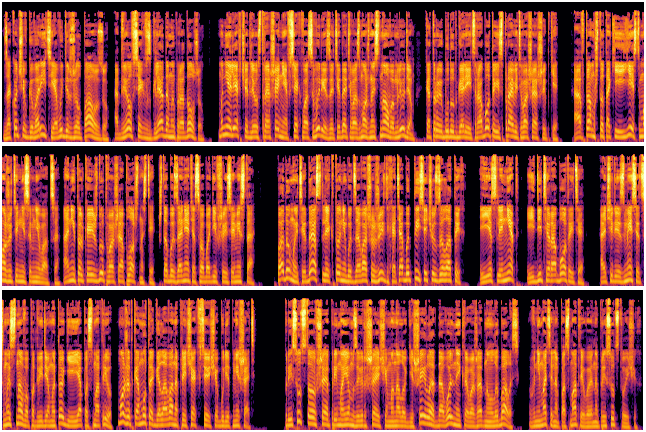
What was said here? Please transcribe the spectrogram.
Закончив говорить, я выдержал паузу, обвел всех взглядом и продолжил. Мне легче для устрашения всех вас вырезать и дать возможность новым людям, которые будут гореть работой, исправить ваши ошибки. А в том, что такие есть, можете не сомневаться. Они только и ждут вашей оплошности, чтобы занять освободившиеся места. Подумайте, даст ли кто-нибудь за вашу жизнь хотя бы тысячу золотых? И если нет, идите работайте. А через месяц мы снова подведем итоги, и я посмотрю, может кому-то голова на плечах все еще будет мешать. Присутствовавшая при моем завершающем монологе Шейла довольно и кровожадно улыбалась, внимательно посматривая на присутствующих.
